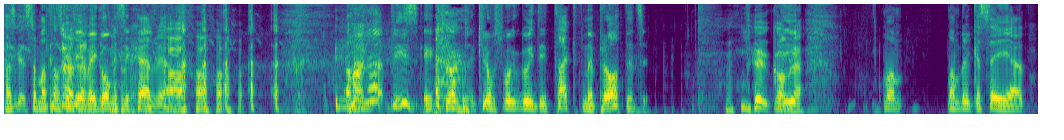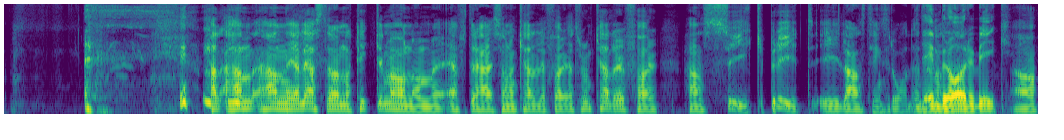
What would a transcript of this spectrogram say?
Han ska, som att han ska veva igång sig själv. Ja. Ja, precis. Kropp, kroppsspråket går inte i takt med pratet. Nu kommer det. Man, man brukar säga, Han, han, han, jag läste en artikel med honom efter det här som de kallade för, jag tror de kallade det för hans psykbryt i landstingsrådet. det är en bra rubrik. Ja.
